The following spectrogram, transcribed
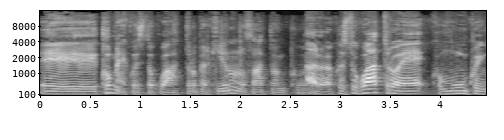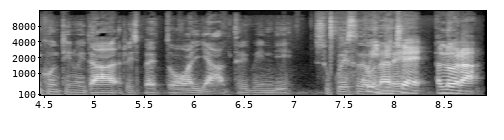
E com'è questo 4? Perché io non l'ho fatto ancora. Allora, questo 4 è comunque in continuità rispetto agli altri, quindi su questo devo Quindi dare... c'è, allora,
